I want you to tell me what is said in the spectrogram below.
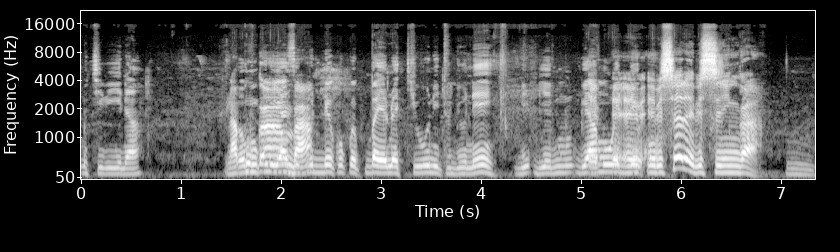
mu kibiina. Omukulu nakugamba yazivuddeko kwe kuba yona tuni tujune bi- byemu- e- e- byamuweddeko ebiseera ebisinga. Mm.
